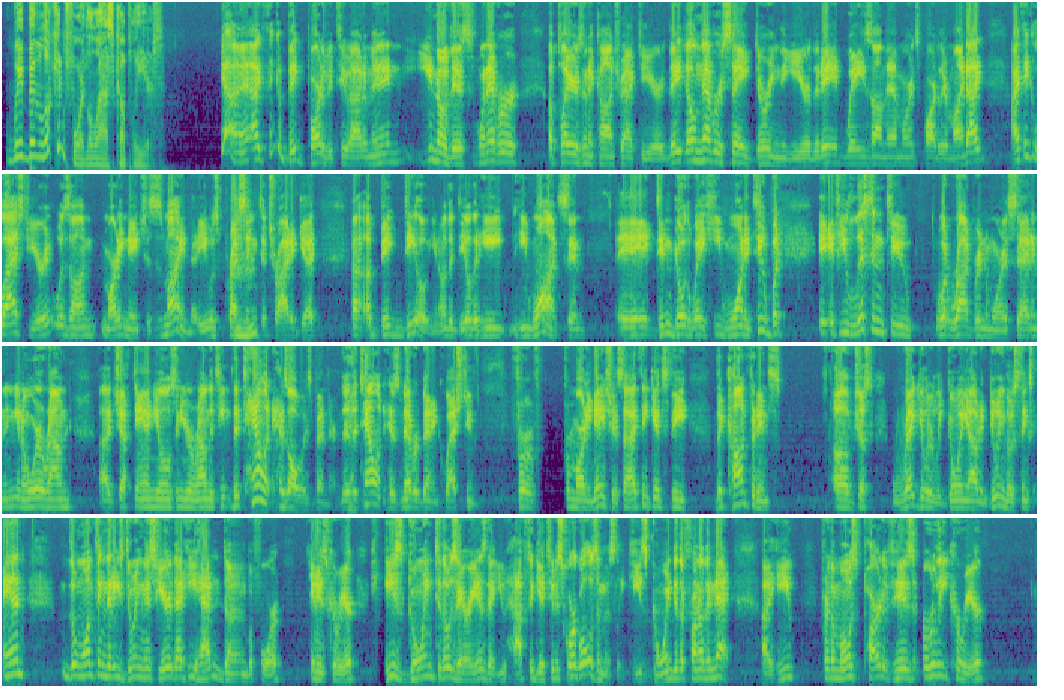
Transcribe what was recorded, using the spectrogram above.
we've been looking for the last couple of years. Yeah, I think a big part of it too, Adam, and you know this. Whenever a player's in a contract year, they they'll never say during the year that it weighs on them or it's part of their mind. I I think last year it was on Marty Necas's mind that he was pressing mm-hmm. to try to get a, a big deal. You know, the deal that he he wants, and it didn't go the way he wanted to. But if you listen to what Rod Brind'Amour has said, and then you know we're around uh, Jeff Daniels and you're around the team, the talent has always been there. The, yeah. the talent has never been in question for for Marty Necas. I think it's the the confidence of just regularly going out and doing those things. And the one thing that he's doing this year that he hadn't done before in his career, he's going to those areas that you have to get to to score goals in this league. He's going to the front of the net. Uh, he, for the most part of his early career,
